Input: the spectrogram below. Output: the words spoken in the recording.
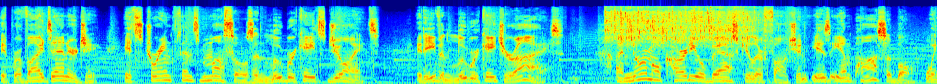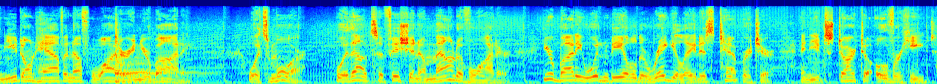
It provides energy, it strengthens muscles and lubricates joints. It even lubricates your eyes. A normal cardiovascular function is impossible when you don't have enough water in your body. What's more, without sufficient amount of water, your body wouldn't be able to regulate its temperature and you'd start to overheat.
